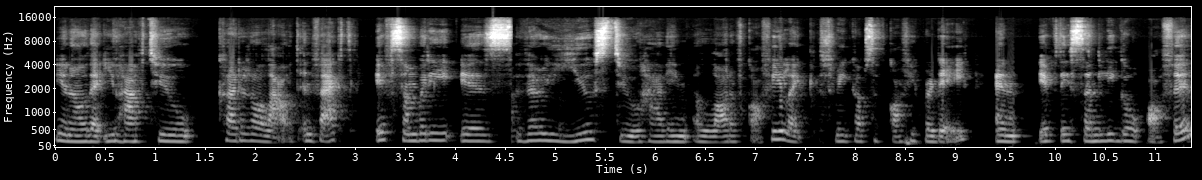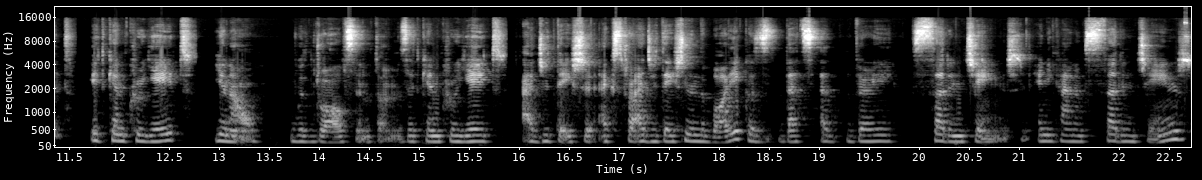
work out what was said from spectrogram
you know, that you have to cut it all out. In fact, if somebody is very used to having a lot of coffee, like three cups of coffee per day, and if they suddenly go off it, it can create, you know, withdrawal symptoms. It can create agitation, extra agitation in the body, because that's a very sudden change. Any kind of sudden change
